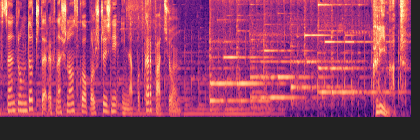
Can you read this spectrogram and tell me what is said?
w centrum do 4 na Śląsku, Opolszczyźnie i na Podkarpaciu. Klimat.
